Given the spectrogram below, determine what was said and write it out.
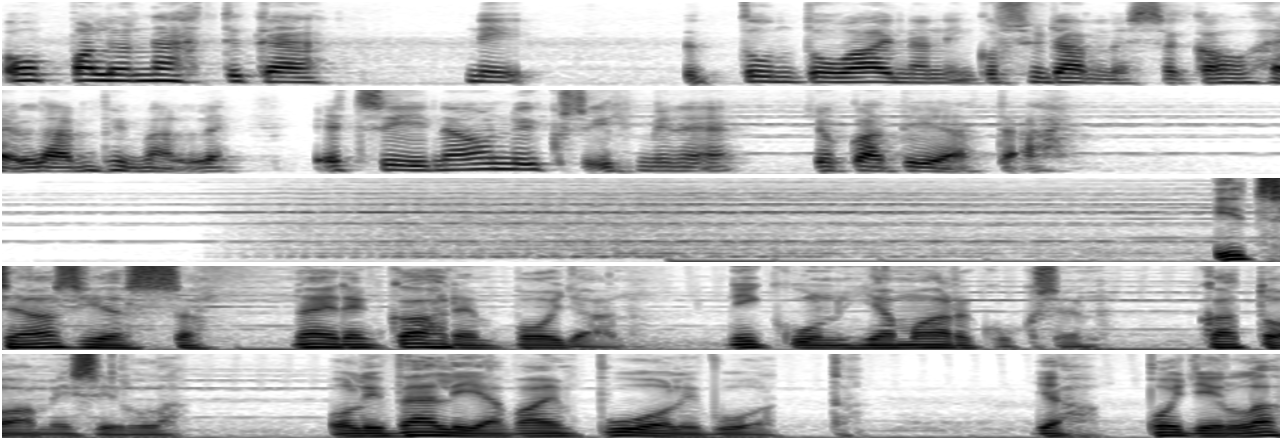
ole paljon nähtykään, niin tuntuu aina niin sydämessä kauhean lämpimälle, että siinä on yksi ihminen, joka tietää. Itse asiassa näiden kahden pojan, Nikun ja Markuksen, katoamisilla oli väliä vain puoli vuotta ja pojilla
